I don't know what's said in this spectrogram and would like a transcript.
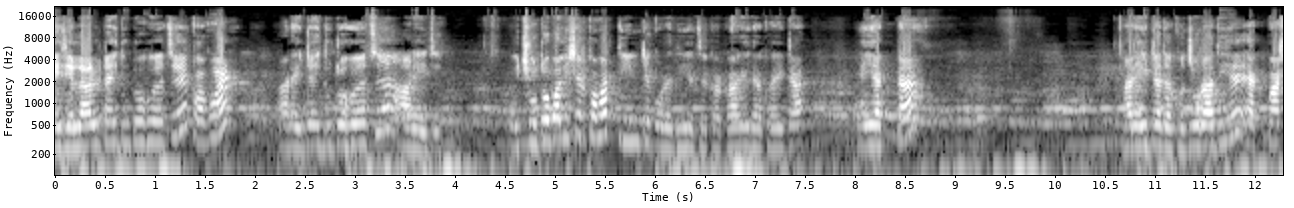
এই যে লালটাই দুটো হয়েছে কভার আর এইটাই দুটো হয়েছে আর এই যে। ওই ছোট বালিশের কভার তিনটে করে দিয়েছে কাকা। এই দেখো এইটা এই একটা আর এইটা দেখো জোড়া দিয়ে এক পাশ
